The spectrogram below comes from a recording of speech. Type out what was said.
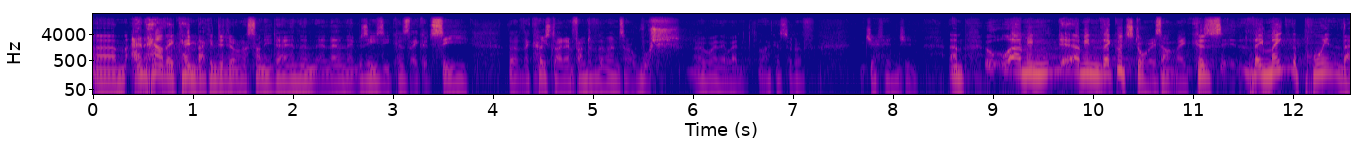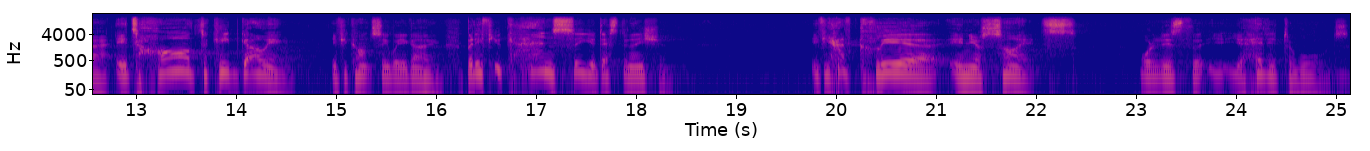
Um, and how they came back and did it on a sunny day, and then, and then it was easy because they could see the, the, coastline in front of them and of whoosh, oh, where they went, like a sort of jet engine. Um, I, mean, I mean, they're good stories, aren't they? Because they make the point that it's hard to keep going if you can't see where you're going. But if you can see your destination, if you have clear in your sights what it is that you're headed towards,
